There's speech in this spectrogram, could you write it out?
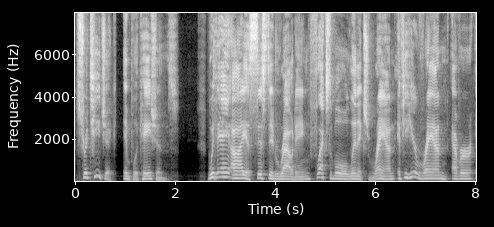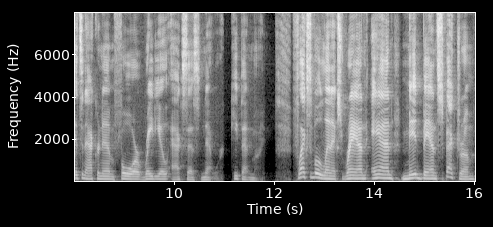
Strategic implications. With AI assisted routing, flexible Linux RAN, if you hear RAN ever, it's an acronym for Radio Access Network. Keep that in mind flexible Linux RAN, and mid band spectrum,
